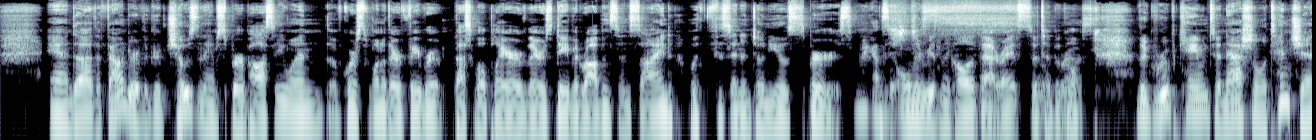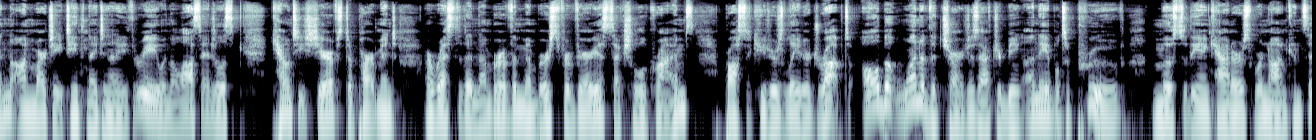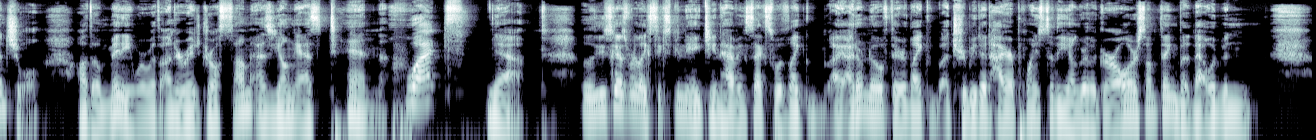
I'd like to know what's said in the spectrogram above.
And uh, the founder of the group chose the name Spur Posse when, of course, one of their favorite basketball player of theirs, David Robinson, signed with the San Antonio Spurs. Oh God, That's the only reason they call it that, right? It's so, so typical. gross. The group came to national attention on March 18th, 1993, when the Los Angeles County Sheriff's Department arrested a number of the members for various sexual crimes. Prosecutors later dropped all but one of the charges after being unable to prove most of the encounters were non consensual, although many were with underage girls, some as young as 10. What? Yeah. Well, these guys were like 16 to 18 having sex with like, I, I don't know if they're like attributed higher points to the younger the girl or something, but that would have been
